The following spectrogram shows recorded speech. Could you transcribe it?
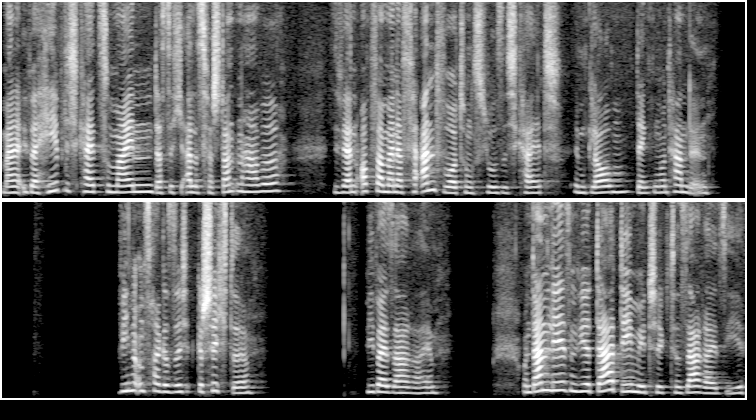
meiner Überheblichkeit zu meinen, dass ich alles verstanden habe. Sie werden Opfer meiner Verantwortungslosigkeit im Glauben, Denken und Handeln. Wie in unserer Geschichte, wie bei Sarai. Und dann lesen wir, da demütigte Sarai sie,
